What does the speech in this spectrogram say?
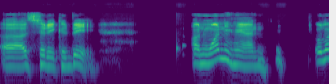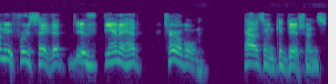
uh, city could be. On one hand, well, let me first say that Vienna had terrible housing conditions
